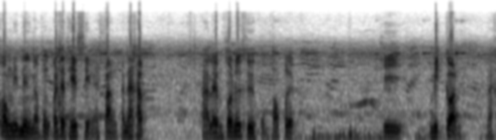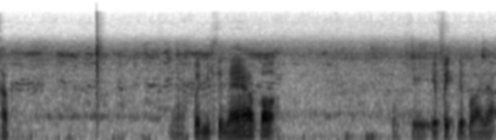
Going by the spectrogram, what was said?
กล้องนิดหนึ่งแล้วผมก็จะเทสเสียงให้ฟังกันนะครับอ่าเริ่มต้นก็คือผมต้องเปิดที่มิกก่อนนะครับอ่าเปิดมิกเสร็จแล้วก็ โอเคเอฟเฟกต์เรียบร้อยแล้ว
